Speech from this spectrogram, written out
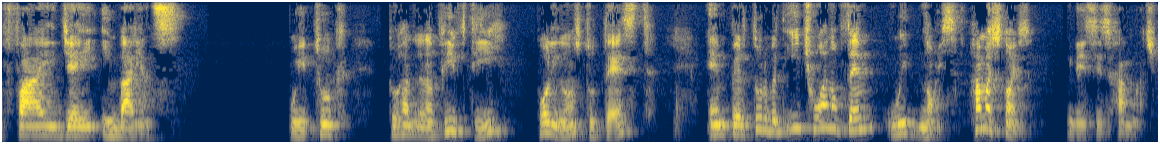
phi j invariants. We took 250 polygons to test, and perturbed each one of them with noise. How much noise? This is how much.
